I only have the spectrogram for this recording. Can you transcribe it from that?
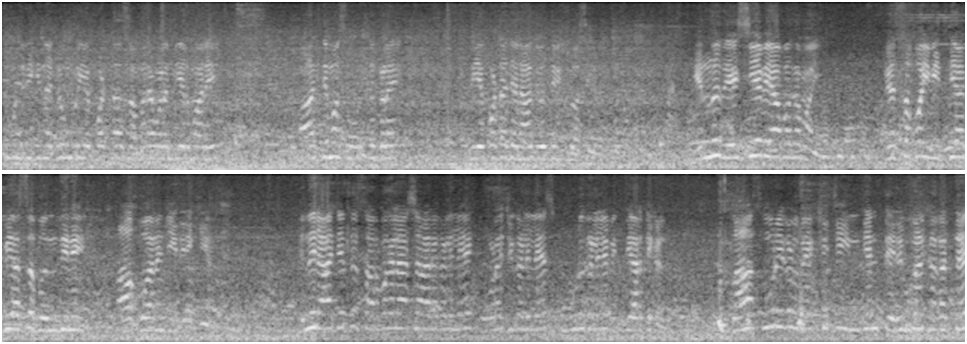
കൊണ്ടിരിക്കുന്ന ഏറ്റവും പ്രിയപ്പെട്ട സമര വളണ്ടിയർമാരെ മാധ്യമ സുഹൃത്തുക്കളെ പ്രിയപ്പെട്ട ജനാധിപത്യ വിശ്വാസികളെ ഇന്ന് ദേശീയ വ്യാപകമായി എസ് എഫ് ഐ വിദ്യാഭ്യാസ ബന്ദിനെ ആഹ്വാനം ചെയ്തിരിക്കുകയാണ്. ഇന്ന് രാജ്യത്തെ സർവകലാശാലകളിലെ കോളേജുകളിലെ സ്കൂളുകളിലെ വിദ്യാർത്ഥികൾ ക്ലാസ് മുറികൾ ഉപേക്ഷിച്ച് ഇന്ത്യൻ തെരുവുകൾക്കകത്ത്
